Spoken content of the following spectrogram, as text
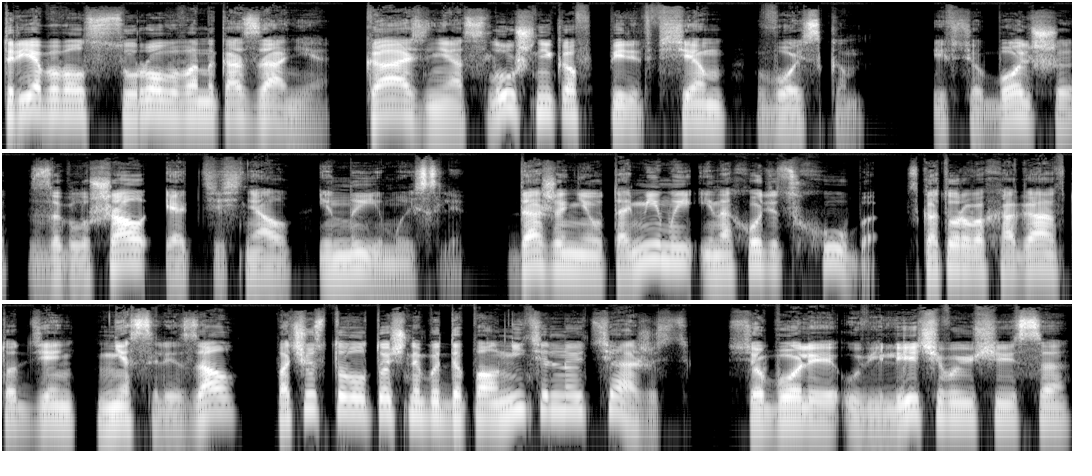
требовал сурового наказания, казни ослушников перед всем войском. И все больше заглушал и оттеснял иные мысли. Даже неутомимый и находец Хуба, с которого Хаган в тот день не слезал, почувствовал точно бы дополнительную тяжесть, все более увеличивающуюся,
